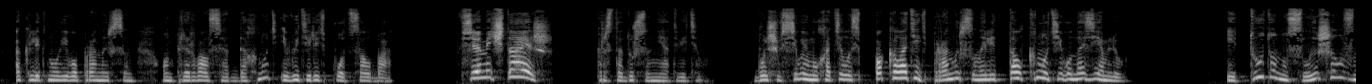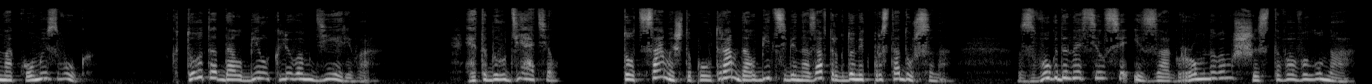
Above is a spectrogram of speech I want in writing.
— окликнул его Пронырсон. Он прервался отдохнуть и вытереть пот со лба. «Все мечтаешь?» Простодурсон не ответил. Больше всего ему хотелось поколотить Пронырсона или толкнуть его на землю. И тут он услышал знакомый звук. Кто-то долбил клювом дерево. Это был дятел, тот самый, что по утрам долбит себе на завтрак домик Простодурсона. Звук доносился из-за огромного мшистого валуна.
